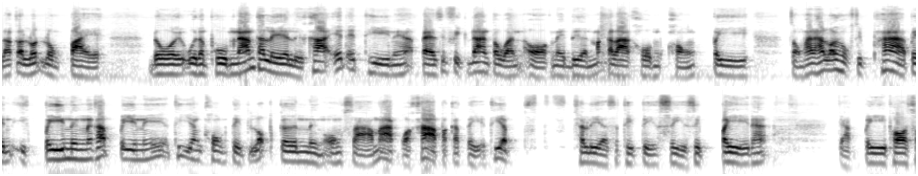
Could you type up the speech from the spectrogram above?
แล้วก็ลดลงไป โดยอุณหภูมิน้ำทะเลหรือค่า SST นะฮะแปซิฟิกด้านตะวันออกในเดือนมกราคมของปี 2565 เป็นอีกปีหนึ่งนะครับ ปีนี้ที่ยังคงติดลบเกิน 1 องศามากกว่าค่าปกติ เทียบเฉลี่ยสถิติ 40 ปีนะฮะจากปีพศ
